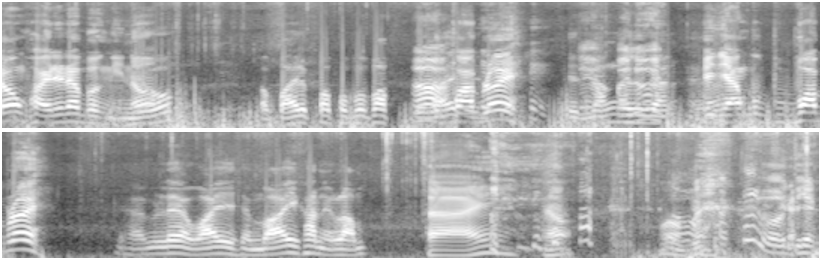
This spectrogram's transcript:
ร้องไผได้นะเบิ่งนี่เดี๋ยเนาะว เอาไปแล้วปั๊บปั๊บปั๊บปั๊บปรับเลย เห็นหยังเลยกันเป็นหยังปรับเลยให้มันแล้วไว้สบายขั้นอย่างลำตายเนาะบ่ไปโอ้เตียง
